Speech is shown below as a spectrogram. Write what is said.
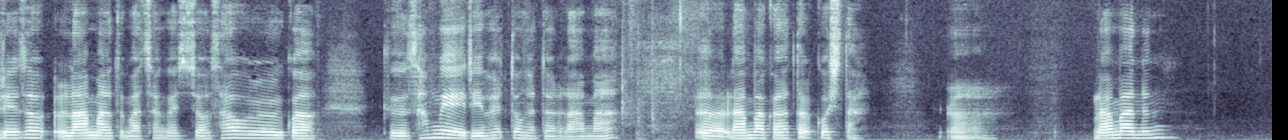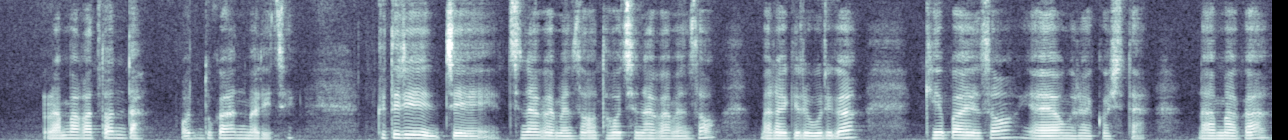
그래서 라마도 마찬가지죠. 사울과 그 사무엘이 활동하던 라마 어, 라마가 떨 것이다. 어, 라마는 라마가 떤다. 어, 누가 한 말이지? 그들이 이제 지나가면서 더 지나가면서 말하기를 우리가 개바에서 야영을 할 것이다. 라마가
